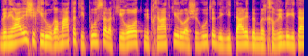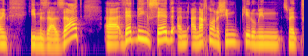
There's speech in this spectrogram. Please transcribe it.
ונראה לי שכאילו רמת הטיפוס על הקירות מבחינת כאילו השהות הדיגיטלית במרחבים דיגיטליים היא מזעזעת. Uh, that being said, אנחנו אנשים כאילו מין, זאת אומרת,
